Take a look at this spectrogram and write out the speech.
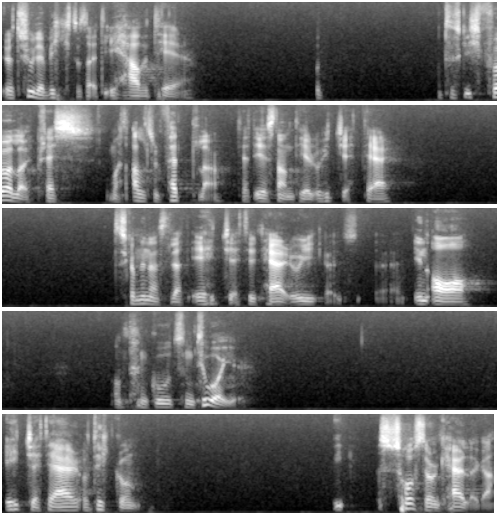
Det er utrolig viktig at jeg har det Og, og du skal ikke føle et press om at alt som fettler til at jeg er stand til og ikke etter her. Du skal minnes til at jeg ikke etter her og en A om den god som to år gjør. Ikke etter her og tykken så stor kärlega.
